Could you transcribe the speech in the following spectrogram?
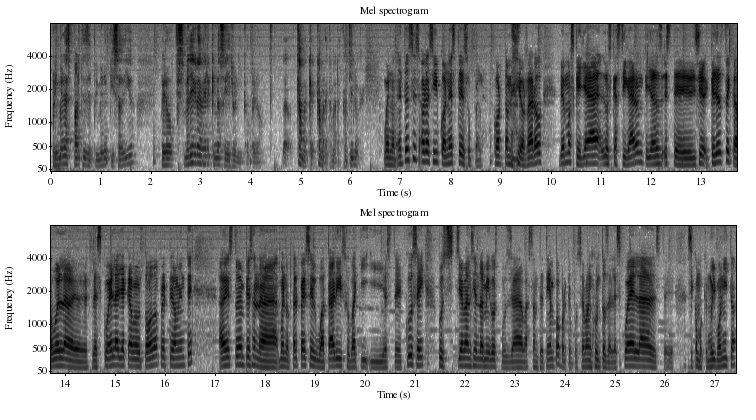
primeras partes del primer episodio. Pero pues me alegra ver que no soy el único, pero... Cámara, cámara, cámara, continúa. Bueno, entonces ahora sí, con este súper corto medio raro, vemos que ya los castigaron, que ya este que ya se acabó la, escuela, ya acabó todo prácticamente. A esto empiezan a, bueno, tal parece el Watari, Subaki y este Kusei, pues llevan siendo amigos pues ya bastante tiempo porque pues se van juntos de la escuela, este, así como que muy bonito.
